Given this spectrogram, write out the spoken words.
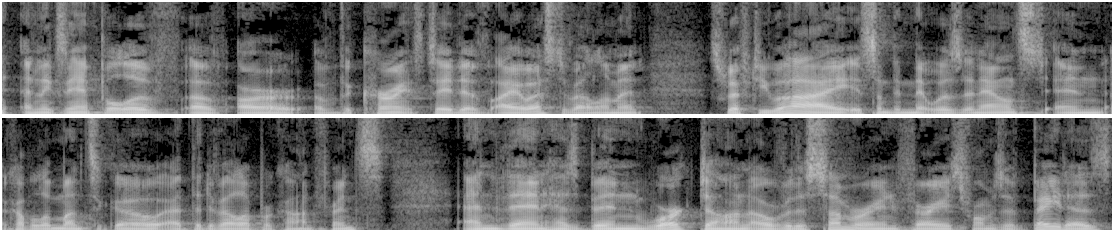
an example of, of our of the current state of iOS development, Swift UI is something that was announced in a couple of months ago at the developer conference, and then has been worked on over the summer in various forms of betas,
